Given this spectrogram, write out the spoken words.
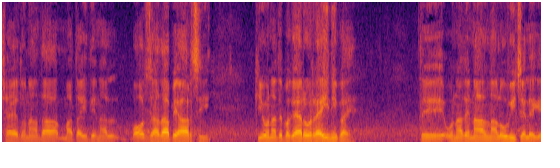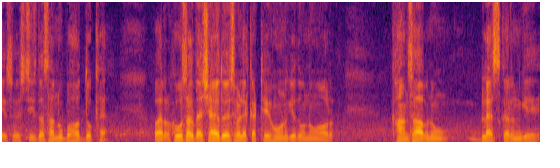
ਸ਼ਾਇਦ ਉਹਨਾਂ ਦਾ ਮਾਤਾ ਜੀ ਦੇ ਨਾਲ ਬਹੁਤ ਜ਼ਿਆਦਾ ਪਿਆਰ ਸੀ ਕਿ ਉਹਨਾਂ ਦੇ ਬਗੈਰ ਉਹ ਰਹਿ ਹੀ ਨਹੀਂ ਪਾਏ। ਤੇ ਉਹਨਾਂ ਦੇ ਨਾਲ ਨਾਲ ਉਹ ਵੀ ਚਲੇ ਗਏ। ਸੋ ਇਸ ਚੀਜ਼ ਦਾ ਸਾਨੂੰ ਬਹੁਤ ਦੁੱਖ ਹੈ। ਪਰ ਹੋ ਸਕਦਾ ਸ਼ਾਇਦ ਉਹ ਇਸ ਵੇਲੇ ਇਕੱਠੇ ਹੋਣਗੇ ਦੋਨੋਂ ਔਰ ਖਾਨ ਸਾਹਿਬ ਨੂੰ ਬਲੈਸ ਕਰਨਗੇ,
